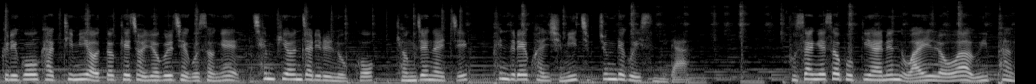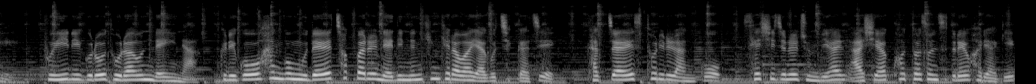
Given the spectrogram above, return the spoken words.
그리고 각 팀이 어떻게 전력을 재구성해 챔피언 자리를 놓고 경쟁할지 팬들의 관심이 집중되고 있습니다. 부상에서 복귀하는 와일러와 위팡이, V리그로 돌아온 레이나, 그리고 한국 무대에 첫 발을 내딛는 킹케라와 야구치까지 각자의 스토리를 안고 새 시즌을 준비할 아시아 쿼터 선수들의 활약이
